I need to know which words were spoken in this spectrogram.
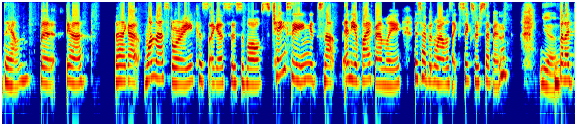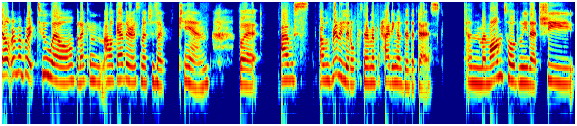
damn. But yeah. Then I got one last story because I guess this involves chasing. It's not any of my family. This happened when I was like six or seven, Yeah. but I don't remember it too well. But I can, I'll gather as much as I can. But I was, I was really little because I remember hiding under the desk, and my mom told me that she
